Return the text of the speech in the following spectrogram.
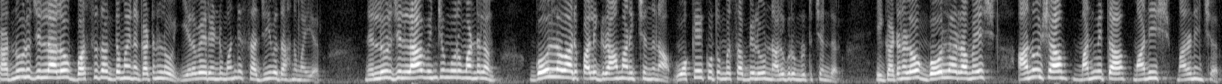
కర్నూలు జిల్లాలో బస్సు దగ్ధమైన ఘటనలో ఇరవై రెండు మంది సజీవ దహనమయ్యారు. నెల్లూరు జిల్లా వించమూరు మండలం గోళ్ళవారిపల్లి గ్రామానికి చెందిన ఒకే కుటుంబ సభ్యులు నలుగురు మృతి చెందారు. ఈ ఘటనలో గోళ్ళ రమేష్ అనూష మన్విత మనీష్ మరణించారు.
